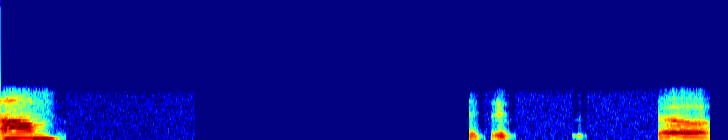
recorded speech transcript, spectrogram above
Um, it's it's uh,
